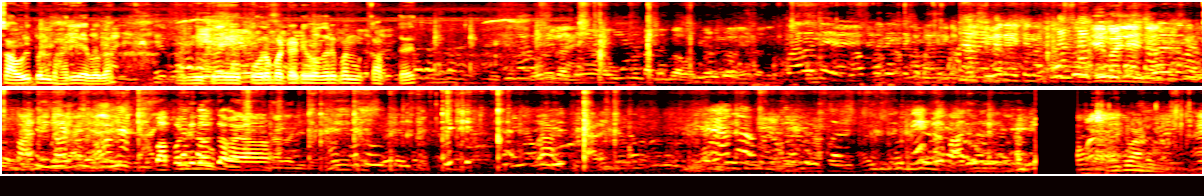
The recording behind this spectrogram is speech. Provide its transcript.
सावळी पण भारी आहे बघा. आणि इकडे पोरं बटाटे वगैरे पण कापतायत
